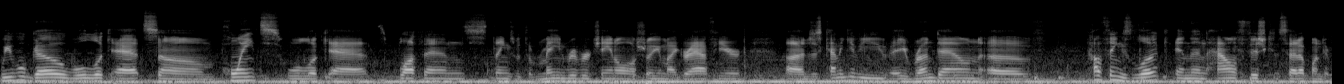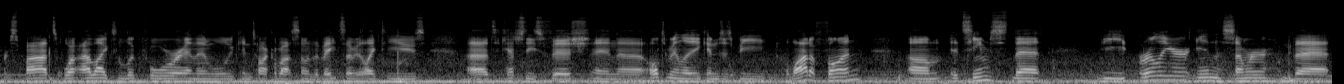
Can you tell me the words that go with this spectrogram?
we will go we'll look at some points we'll look at bluff ends things with the main river channel i'll show you my graph here uh, just kind of give you a rundown of how things look and then how fish can set up on different spots, what I like to look for, and then we can talk about some of the baits that we like to use uh, to catch these fish. And uh, ultimately, it can just be a lot of fun. Um, it seems that the earlier in the summer that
